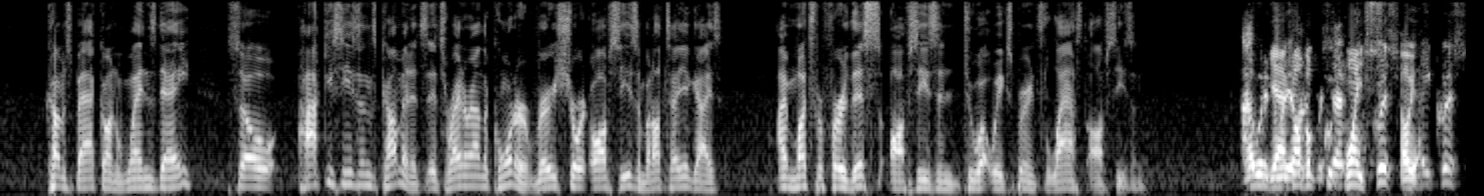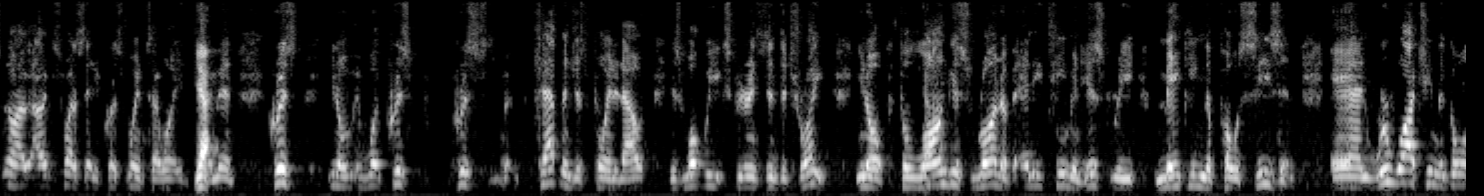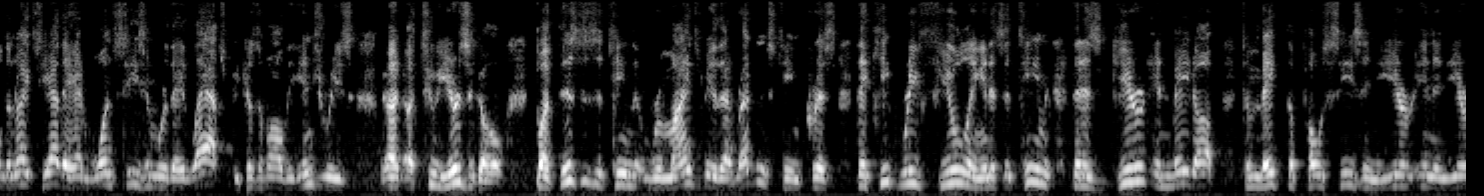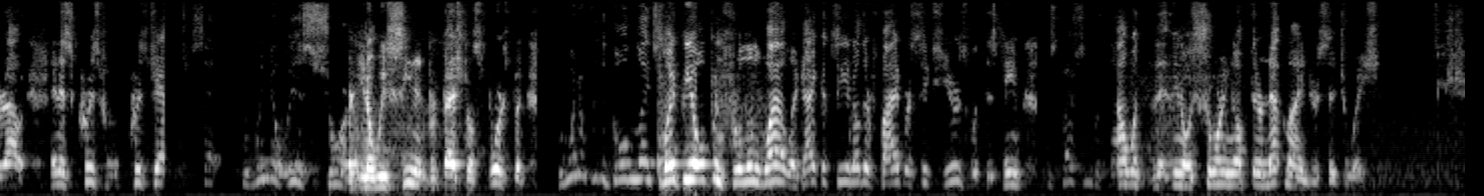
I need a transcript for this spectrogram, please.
comes back on Wednesday. So hockey season's coming. It's it's right around the corner. Very short off season, but I'll tell you guys, I much prefer this off season to what we experienced last off season. I would agree. Yeah, a couple 100%. quick points. Chris, oh yeah. Hey Chris, no, I, I just want to say to Chris Winks, I want you to yeah. come in. Chris, you know what Chris Chris Chapman just pointed out is what we experienced in Detroit. You know, the longest run of any team in history making the postseason. And we're watching the Golden Knights. Yeah, they had one season where they lapsed because of all the injuries uh, uh, two years ago. But this is a team that reminds me of that Red Wings team, Chris. They keep refueling, and it's a team that is geared and made up to make the postseason year in and year out. And as Chris Chris Chapman just said, the window is short. You know, we've seen it in professional sports, but the window for the Golden Knights might be open for a little while. Like I could see another five or six years with this team, especially with now with the, you know shoring up their netminder situation.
